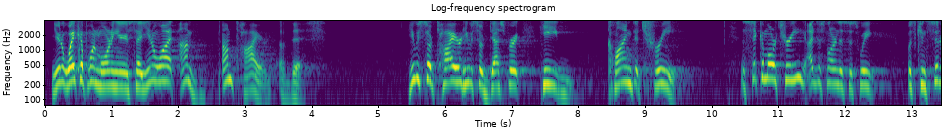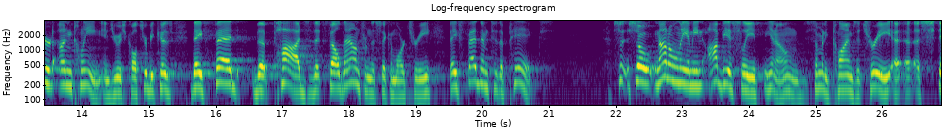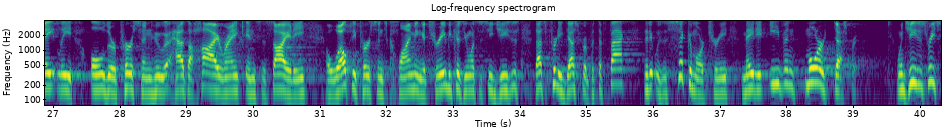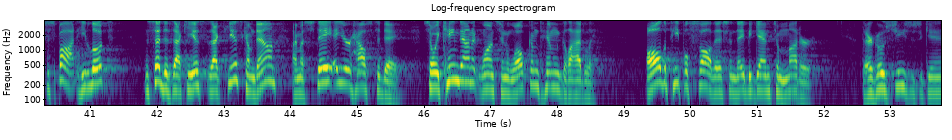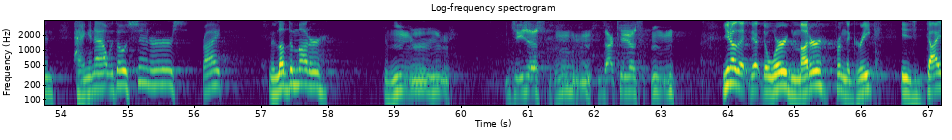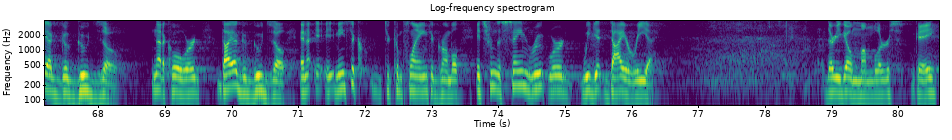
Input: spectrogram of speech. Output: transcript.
You're going to wake up one morning and you say, you know what? I'm, I'm tired of this. He was so tired, he was so desperate, he climbed a tree. The sycamore tree, I just learned this this week, was considered unclean in Jewish culture because they fed the pods that fell down from the sycamore tree, they fed them to the pigs. So, so, not only, I mean, obviously, you know, somebody climbs a tree, a, a, stately older person who has a high rank in society, a wealthy person's climbing a tree because he wants to see Jesus, that's pretty desperate. But the fact that it was a sycamore tree made it even more desperate. When Jesus reached the spot, he looked and said to Zacchaeus, Zacchaeus, come down. I must stay at your house today. So he came down at once and welcomed him gladly. All the people saw this and they began to mutter, There goes Jesus again, hanging out with those sinners, right? They love to mutter, mm, Jesus, mm, Zacchaeus. Mm. You know, the, the, the, word mutter from the Greek is diagagudzo. Isn't that a cool word? Diagagudzo. And it, it means to, to complain, to grumble. It's from the same root word we get diarrhea there you go, mumblers, okay?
